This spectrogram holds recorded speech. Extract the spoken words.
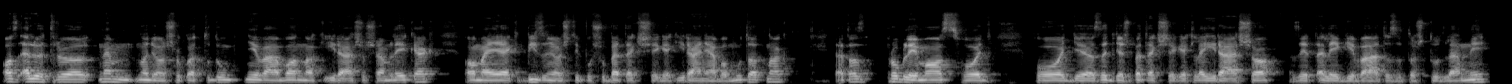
Az előttről nem nagyon sokat tudunk, nyilván vannak írásos emlékek, amelyek bizonyos típusú betegségek irányába mutatnak. Tehát az probléma az, hogy, hogy az egyes betegségek leírása azért eléggé változatos tud lenni.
